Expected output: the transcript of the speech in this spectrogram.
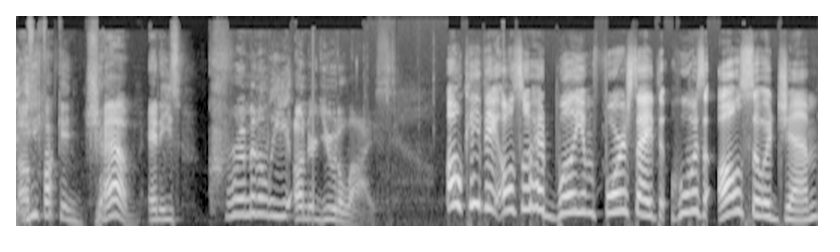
a he- fucking gem, and he's criminally underutilized. Okay, they also had William Forsythe, who was also a gem,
